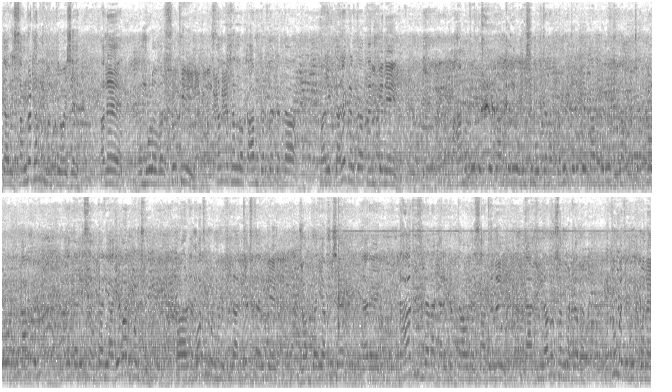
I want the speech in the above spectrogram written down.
ત્યારે સંગઠનથી બનતી હોય છે. અને હું મૂળ વર્ષોથી સંગઠનનું કામ કરતાં કરતાં મારી કાર્યકર્તા તરીકેને મહામંત્રી તરીકે કામ કર્યું ઓબીસી મોરચાના પ્રમુખ તરીકે કામ કર્યું જિલ્લા પંચાયતમાં કામ કર્યું. અને ત્યારે સહકારી આગેવાન પણ છું. પણ એમાંથી પણ મને જિલ્લા અધ્યક્ષ તરીકે જવાબદારી આપી છે. ત્યારે દાહોદ જિલ્લાના કાર્યકર્તાઓને સાથે લઈ અને આ જિલ્લાનું સંગઠન વધુ મજબૂત બને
